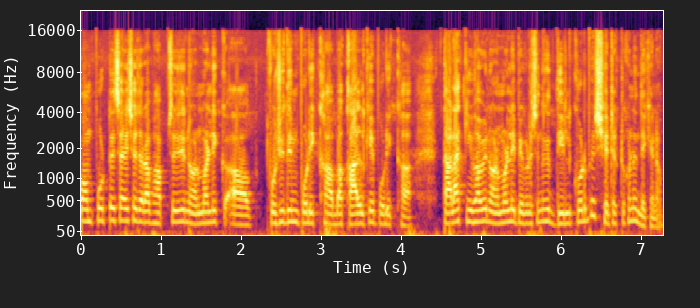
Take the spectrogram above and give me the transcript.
কম পড়তে চাইছে, যারা ভাবছে যে নর্মালি প্রতিদিন পরীক্ষা বা কালকে পরীক্ষা, তারা কীভাবে নর্মালি প্রিপারেশন থেকে ডিল করবে সেটা একটুখানি দেখে নাও।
